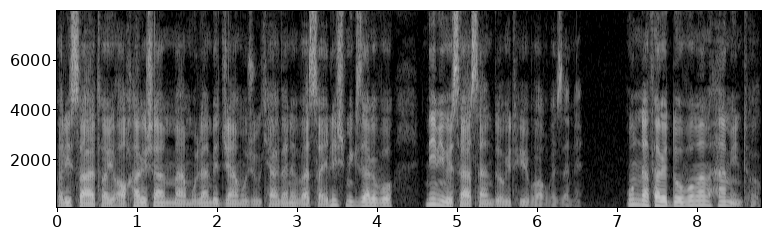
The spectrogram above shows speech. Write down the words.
ولی ساعتهای آخرش هم معمولا به جمع و جور کردن وسایلش میگذره و نمی‌رسه اصلا دوری توی باغ بزنه. اون نفر دوم هم همینطور.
